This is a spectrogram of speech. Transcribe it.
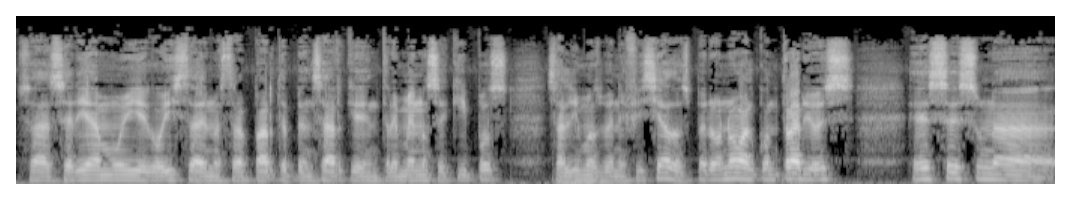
O sea, sería muy egoísta de nuestra parte pensar que entre menos equipos salimos beneficiados, pero no, al contrario, es, es, es una,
